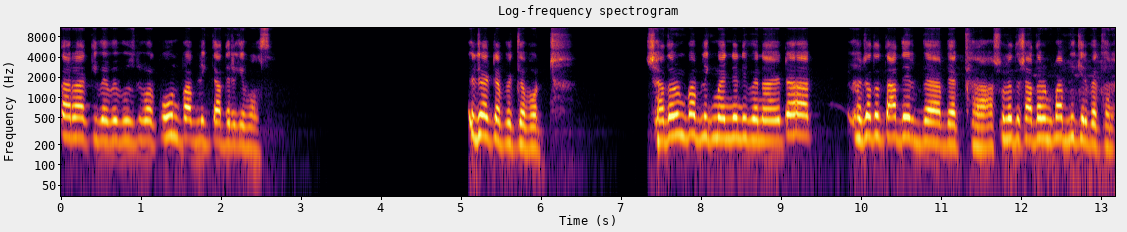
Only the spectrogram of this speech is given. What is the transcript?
তারা কীভাবে বুঝলো বা কোন পাবলিক তাদেরকে বলছে? এটা একটা প্রেক্ষাপট। সাধারণ পাবলিক মাইনে নিবে না, এটা এটা তো তাদের ব্যা- ব্যাখ্যা। আসলে তো সাধারণ পাবলিকের ব্যাখ্যা না।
